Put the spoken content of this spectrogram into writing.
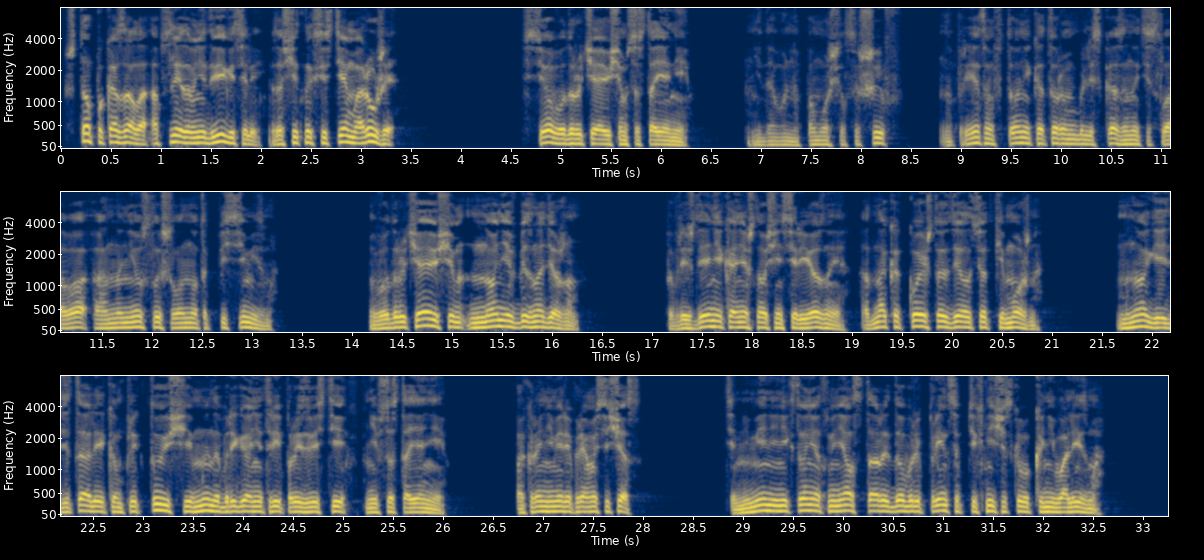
Что показало обследование двигателей, защитных систем и оружия? Все в удручающем состоянии. Недовольно поморщился Шиф, но при этом в тоне, которым были сказаны эти слова, Анна не услышала ноток пессимизма. В удручающем, но не в безнадежном. Повреждения, конечно, очень серьезные, однако кое-что сделать все-таки можно. Многие детали и комплектующие мы на Бригане-3 произвести не в состоянии. По крайней мере, прямо сейчас. Тем не менее, никто не отменял старый добрый принцип технического каннибализма.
